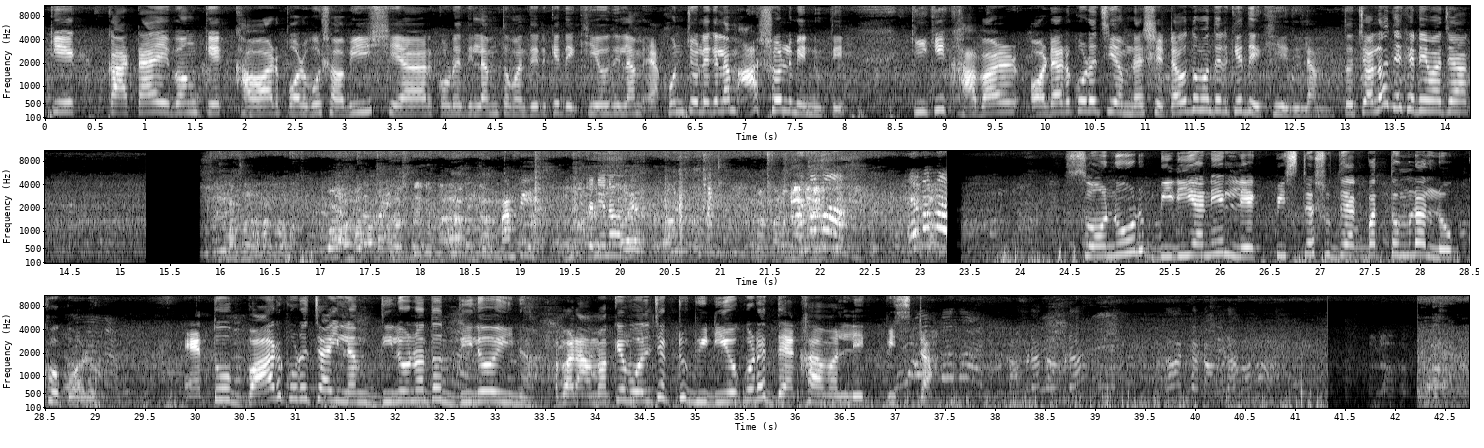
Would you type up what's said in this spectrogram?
কেক কাটা এবং কেক খাওয়ার পর্ব সবই শেয়ার করে দিলাম তোমাদেরকে, দেখিয়েও দিলাম। এখন চলে গেলাম আসল মেনুতে। কি কি খাবার অর্ডার করেছি আমরা সেটাও তোমাদেরকে দেখিয়ে দিলাম। তো চলো দেখে নেওয়া যাক। সোনুর বিরিয়ানির লেগ পিসটা শুধু একবার তোমরা লক্ষ্য করো। এতবার করে চাইলাম দিল না তো দিলই না। আবার আমাকে বলছে একটু ভিডিও করে দেখা আমার লেগ পিসটা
